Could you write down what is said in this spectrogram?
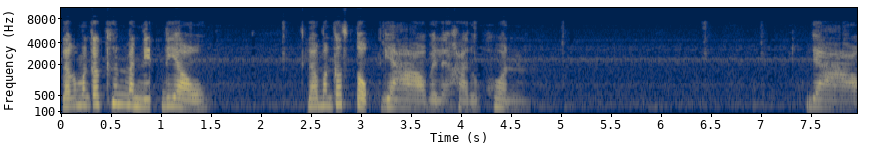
แล้วก็มันก็ขึ้นมานิดเดียว แล้วมันก็ตกยาวไปเลยค่ะทุกคน ยาว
